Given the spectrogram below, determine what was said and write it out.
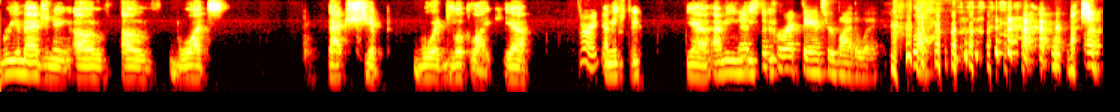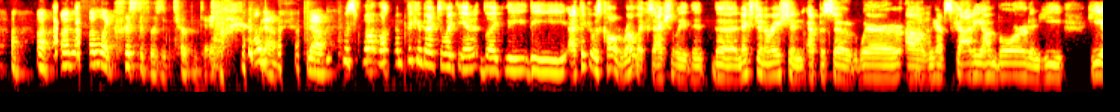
reimagining of of what that ship would look like. Yeah. All right. I mean, he, yeah. I mean, that's he, the correct answer, by the way. Well, unlike Christopher's interpretation. Oh no, no. Was well, I'm thinking back to like the end, like the the I think it was called Relics actually, the the Next Generation episode where uh, yeah. we have Scotty on board and he he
